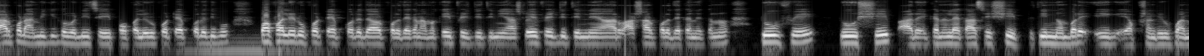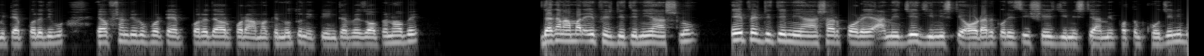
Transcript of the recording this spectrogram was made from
তারপর আমি কি করব? নিচে এই প্রোফাইলের উপর ট্যাপ করে দিব। প্রোফাইলের উপর ট্যাপ করে দেওয়ার পরে দেখেন আমাকে এই পেজটিতে নিয়ে আসলো। এই পেজটিতে নিয়ে আর আসার পরে দেখেন এখানে টু ফে টু শিপ আর এখানে লেখা আছে শিপ তিন নম্বরে এই অপশনটির উপর আমি ট্যাপ করে দিব। এই অপশনটির উপর ট্যাপ করে দেওয়ার পরে আমাকে নতুন একটি ইন্টারফেস ওপেন হবে। দেখেন আমার এই পেজটিতে নিয়ে আসলো। এই পেজটিতে নিয়ে আসার পরে আমি যে জিনিসটি অর্ডার করেছি, সেই জিনিসটি আমি প্রথম খুঁজে নিব।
